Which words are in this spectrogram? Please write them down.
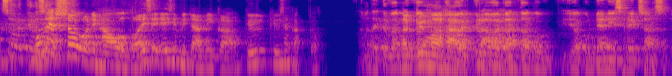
Se kyllä Mun se... mielestä show on ihan ok, ei, se, ei se mitään vikaa. Kyllä, kyllä sen katsoo. Mä tein, kyllä, No kyllä mä voin- hävettää Kyllä mä voin katsoa, kun joku Dennis Richards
